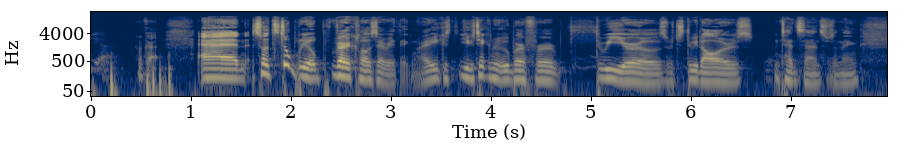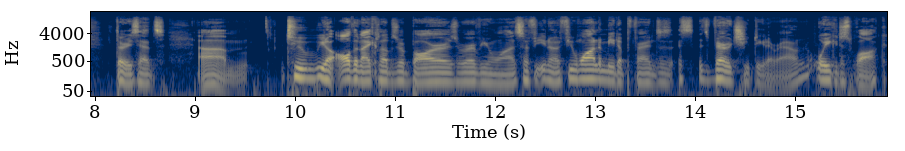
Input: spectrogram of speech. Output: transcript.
Yeah. Okay, and so it's still you know, very close to everything, right? You could you could take an Uber for three euros, which is three dollars and ten cents or something, thirty cents, um, to you know all the nightclubs or bars or wherever you want. So if you know if you want to meet up with friends, it's, it's very cheap to get around, or you can just walk.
